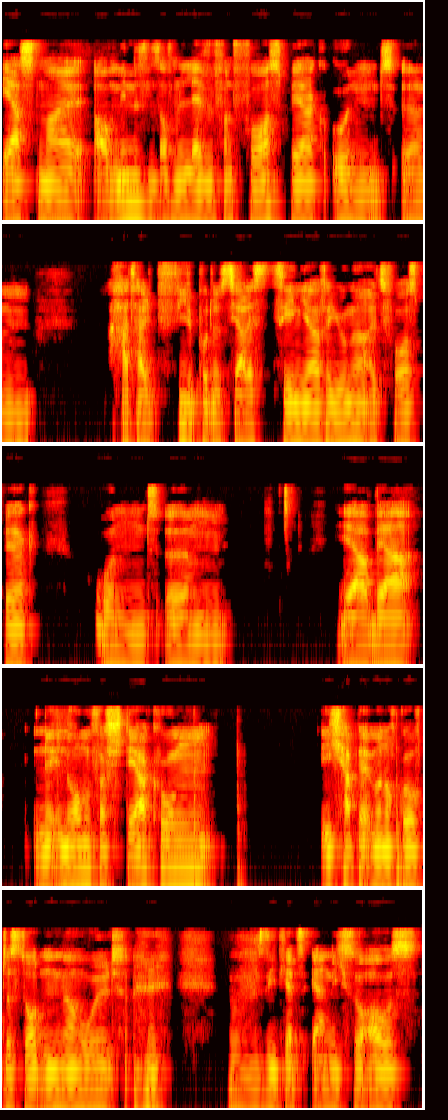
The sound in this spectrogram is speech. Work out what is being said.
erstmal auch mindestens auf dem Level von Forsberg und ähm, hat halt viel Potenzial, ist zehn Jahre jünger als Forsberg und ähm, ja, wäre eine enorme Verstärkung. Ich habe ja immer noch gehofft, dass Dortmund erholt. Sieht jetzt eher nicht so aus.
